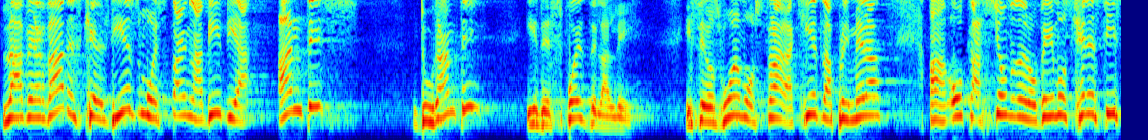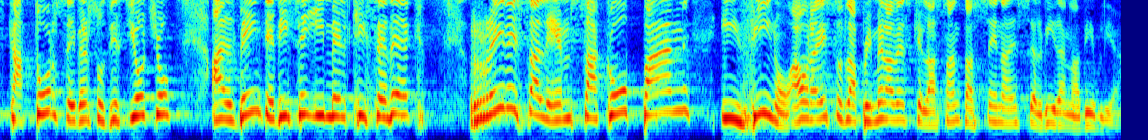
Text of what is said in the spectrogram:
La verdad es que el diezmo está en la Biblia antes, durante y después de la ley. Y se los voy a mostrar. Aquí es la primera ah, ocasión donde lo vemos. Génesis 14, versos 18 al 20 dice, y Melquisedec, rey de Salem, sacó pan y vino. Ahora, esa es la primera vez que la Santa Cena es servida en la Biblia.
